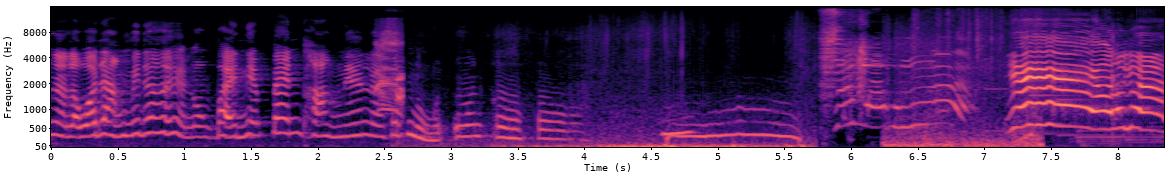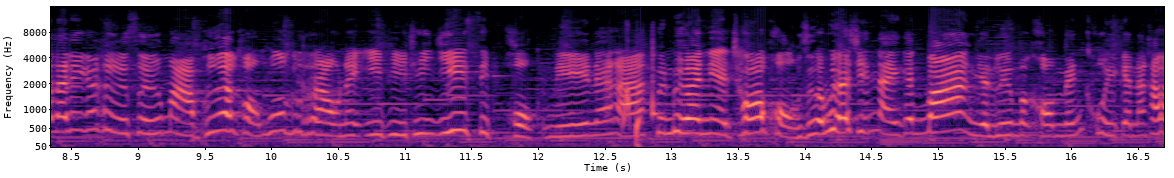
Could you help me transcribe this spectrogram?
นอะเราว่าดังไม่ได้อะลงไปเนี่ยแป้นพังแน่เลยพวกหนูมันอ้วนเกิน ของพวกเราใน EP ที่ 26 นี้นะคะ เพื่อนๆ เนี่ยชอบของซื้อเพื่อชิ้นไหนกันบ้าง อย่าลืมมาคอมเมนต์คุยกันนะคะ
